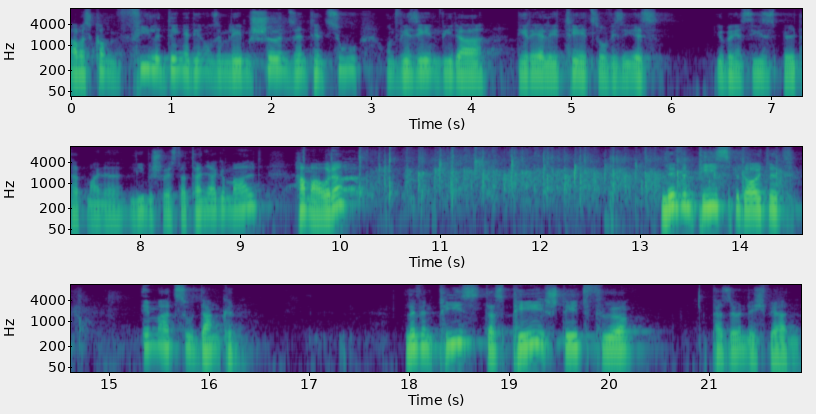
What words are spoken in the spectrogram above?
Aber es kommen viele Dinge, die in unserem Leben schön sind, hinzu und wir sehen wieder die Realität, so wie sie ist. Übrigens, dieses Bild hat meine liebe Schwester Tanja gemalt. Hammer, oder? Live in Peace bedeutet immer zu danken. Live in Peace, das P steht für persönlich werden.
